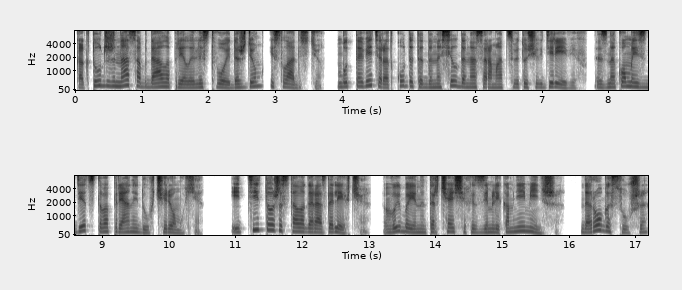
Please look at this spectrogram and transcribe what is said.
как тут же нас обдало прелой листвой, дождем и сладостью. Будто ветер откуда-то доносил до нас аромат цветущих деревьев, знакомый с детства пряный дух черемухи. Идти тоже стало гораздо легче. Выбоины торчащих из земли камней меньше. Дорога суше,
